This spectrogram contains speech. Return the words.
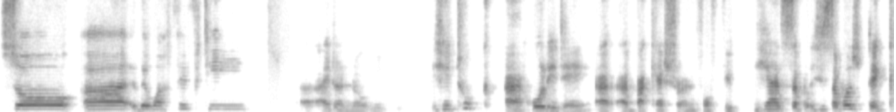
so uh, there were 50, uh, I don't know, he took a holiday, a, a vacation for, he has, he's supposed to take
